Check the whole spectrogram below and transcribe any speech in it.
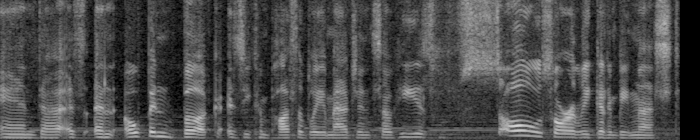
and uh, as an open book as you can possibly imagine. So he is so sorely going to be missed.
